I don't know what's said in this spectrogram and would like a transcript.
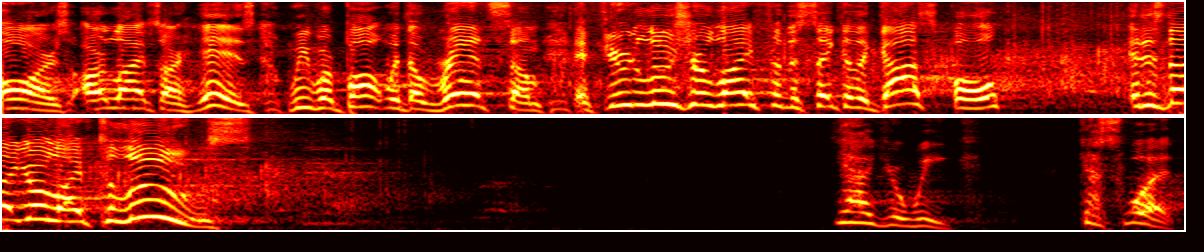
ours, our lives are His. We were bought with a ransom. If you lose your life for the sake of the gospel, it is not your life to lose. Yeah, you're weak. Guess what?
